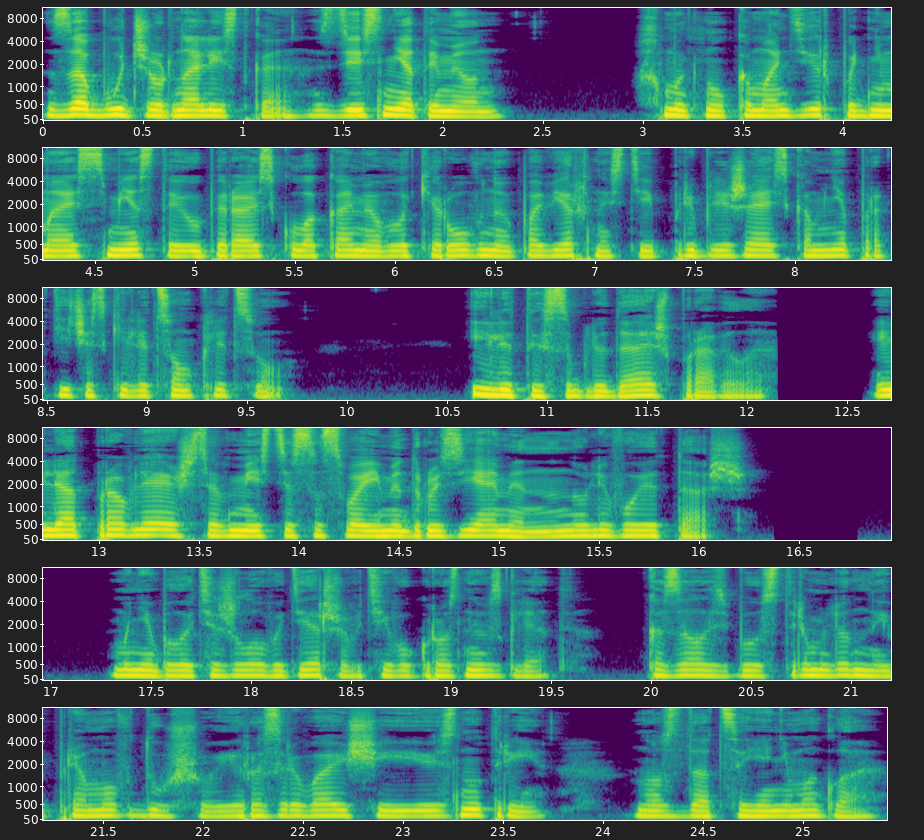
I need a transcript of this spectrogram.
«Забудь, журналистка, здесь нет имен», – хмыкнул командир, поднимаясь с места и упираясь кулаками в лакированную поверхность и приближаясь ко мне практически лицом к лицу. «Или ты соблюдаешь правила, или отправляешься вместе со своими друзьями на нулевой этаж». Мне было тяжело выдерживать его грозный взгляд казалось бы, устремленные прямо в душу и разрывающие ее изнутри, но сдаться я не могла.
